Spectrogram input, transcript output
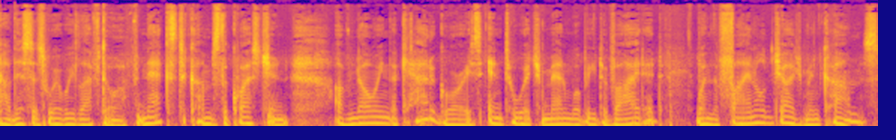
Now, this is where we left off. Next comes the question of knowing the categories into which men will be divided when the final judgment comes.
